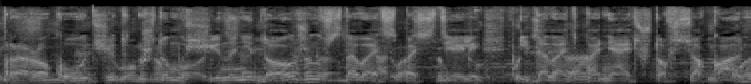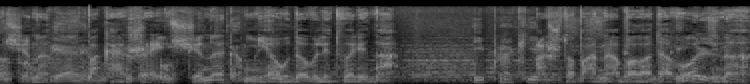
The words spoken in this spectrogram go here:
Пророк учит, что мужчина не должен вставать с постели и давать понять, что все кончено, пока женщина не удовлетворена. А чтобы она была довольна,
